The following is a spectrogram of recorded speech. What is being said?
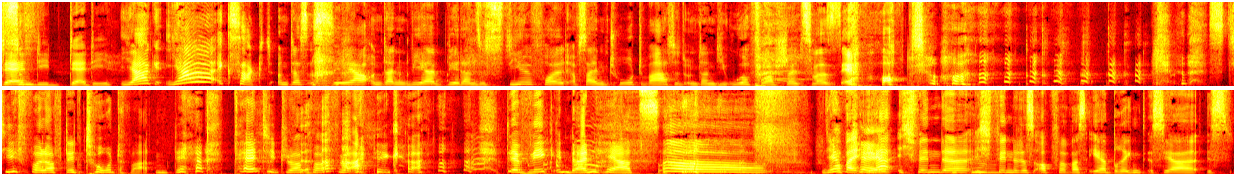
Dandy Daddy. Ja, ja, exakt. Und das ist sehr, und dann wie er, wie er dann so stilvoll auf seinen Tod wartet und dann die Uhr vorstellt, es war sehr hot. Stilvoll auf den Tod warten. Der Panty Dropper für Annika. Der Weg in dein Herz. Ja, weil Okay. er, ich finde, ich finde, das Opfer, was er bringt, ist ja, ist,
